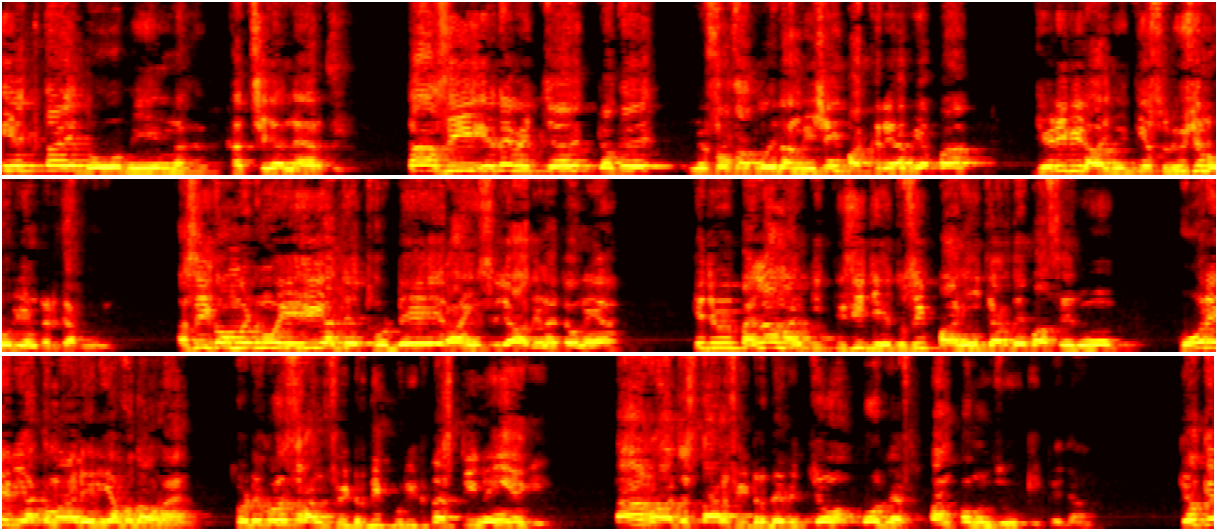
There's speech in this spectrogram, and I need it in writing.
ਇੱਕ ਤਾਂ ਇਹ ਦੋ ਮੇਨ ਖੱਛੇ ਆ ਨਹਿਰ ਦੇ ਤਾਂ ਅਸੀਂ ਇਹਦੇ ਵਿੱਚ, ਕਿਉਂਕਿ ਮਿਸਲ ਸਤਲੁਜ ਦਾ ਹਮੇਸ਼ਾ ਹੀ ਪੱਖ ਰਿਹਾ ਵੀ ਆਪਾਂ ਜਿਹੜੀ ਵੀ ਰਾਜਨੀਤੀ ਹੈ ਸੋਲੂਸ਼ਨ ਓਰੀਐਂਟਡ ਕਰਨੀ ਹੈ ਅਸੀਂ ਗਵਰਨਮੈਂਟ ਨੂੰ ਇਹੀ ਅੱਜ ਤੁਹਾਡੇ ਰਾਹੀਂ ਸੁਝਾਅ ਦੇਣਾ ਚਾਹੁੰਦੇ ਆ ਕਿ ਜਿਵੇਂ ਪਹਿਲਾਂ ਮੰਗ ਕੀਤੀ ਸੀ, ਜੇ ਤੁਸੀਂ ਪਾਣੀ ਚੜ੍ਹਦੇ ਪਾਸੇ ਨੂੰ ਹੋਰ ਏਰੀਆ ਕਮਾਂਡ ਏਰੀਆ ਵਧਾਉਣਾ ਹੈ, ਤੁਹਾਡੇ ਕੋਲ ਸਰਹੰਦ ਫੀਡਰ ਦੀ ਪੂਰੀ ਕਪੈਸਿਟੀ ਨਹੀਂ ਹੈਗੀ, ਤਾਂ ਰਾਜਸਥਾਨ ਫੀਡਰ ਦੇ ਵਿੱਚੋਂ ਉਹ ਲਿਫਟ ਪੰਪ ਮਨਜ਼ੂਰ ਕੀਤੇ ਜਾਣ। ਕਿਉਂਕਿ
